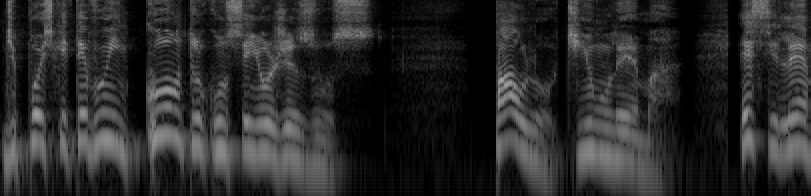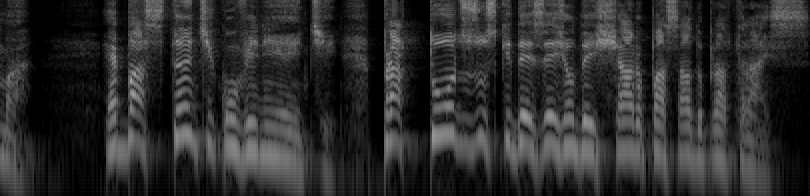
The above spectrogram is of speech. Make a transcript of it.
depois que teve um encontro com o Senhor Jesus. Paulo tinha um lema. Esse lema é bastante conveniente para todos os que desejam deixar o passado para trás.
